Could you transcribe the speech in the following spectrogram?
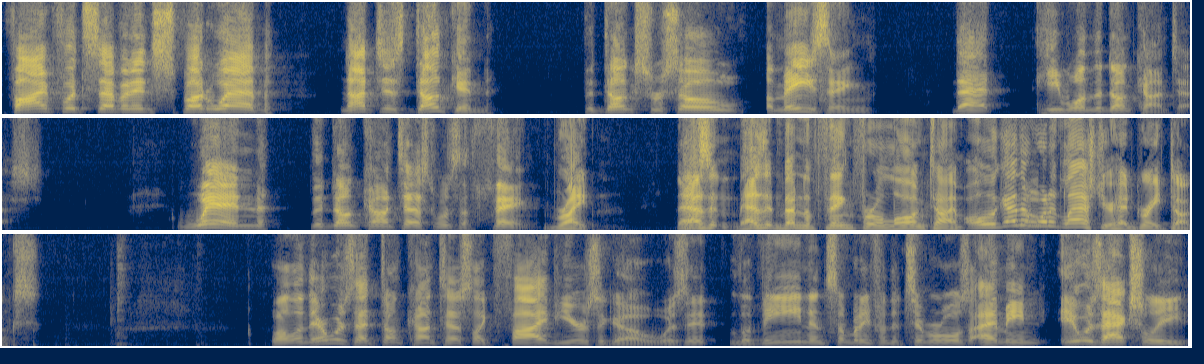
Five foot seven inch Spud Webb, not just dunking. The dunks were so amazing that he won the dunk contest. When the dunk contest was a thing. Right. That's- hasn't hasn't been a thing for a long time. Oh, the guy that Nope. won it last year had great dunks. Well, and there was that dunk contest like five years ago. Was it LaVine and somebody from the Timberwolves? I mean, it was actually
